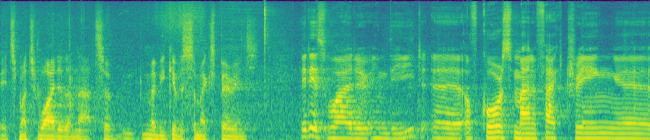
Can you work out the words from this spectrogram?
it's much wider than that. So maybe give us some experience. It is wider indeed. Uh, of course, manufacturing uh,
